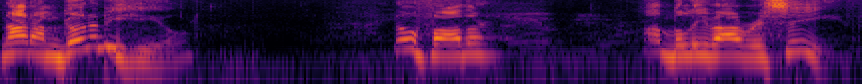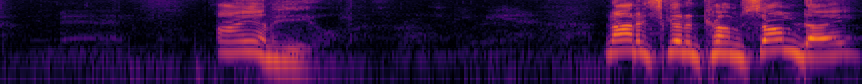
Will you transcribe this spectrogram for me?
Not, I'm going to be healed. No, Father, I believe I receive. I am healed. Not it's going to come someday.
